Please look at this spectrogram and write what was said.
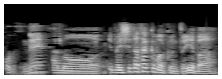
そうですね。あのーやっぱ石田拓馬くんといえば、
